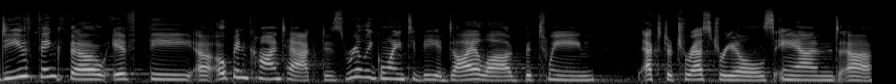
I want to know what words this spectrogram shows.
Do you think, though, if the uh, open contact is really going to be a dialogue between extraterrestrials and uh,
